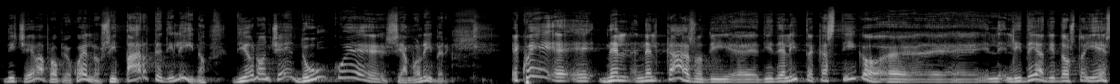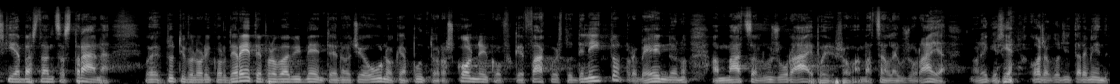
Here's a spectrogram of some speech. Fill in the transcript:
diceva proprio quello. Si parte di lì. No? Dio non c'è, dunque siamo liberi. E qui eh, eh, nel, nel, caso di, eh, di, delitto e castigo eh, l'idea di Dostoevsky è abbastanza strana, eh, tutti ve lo ricorderete probabilmente, no? c'è uno che appunto Raskolnikov che fa questo delitto tremendo, no? ammazza l'usuraia, poi insomma ammazzare l'usuraia non è che sia una cosa così tremenda,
